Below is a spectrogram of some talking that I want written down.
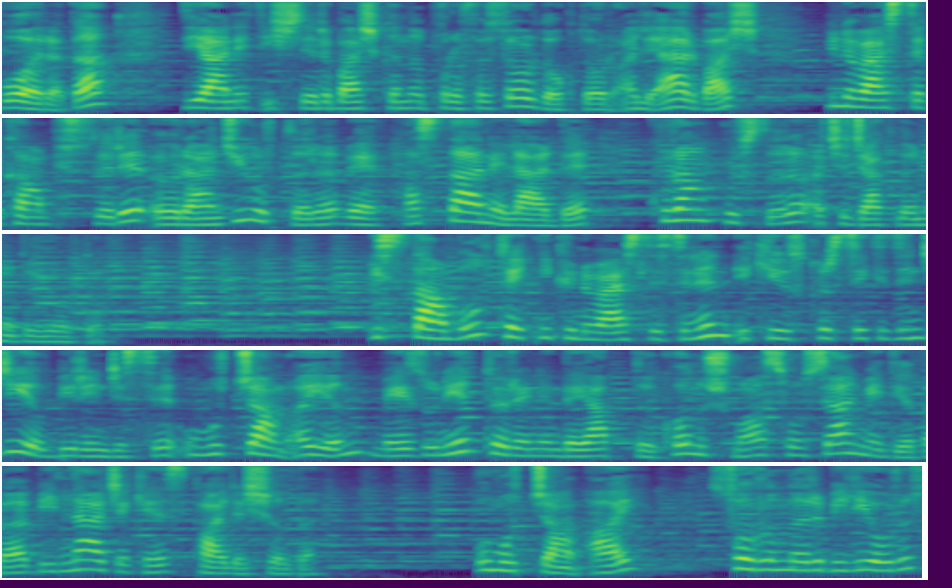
Bu arada Diyanet İşleri Başkanı Profesör Doktor Ali Erbaş, üniversite kampüsleri, öğrenci yurtları ve hastanelerde Kur'an kursları açacaklarını duyurdu. İstanbul Teknik Üniversitesi'nin 248. yıl birincisi Umutcan Ay'ın mezuniyet töreninde yaptığı konuşma sosyal medyada binlerce kez paylaşıldı. Umutcan Ay, sorunları biliyoruz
